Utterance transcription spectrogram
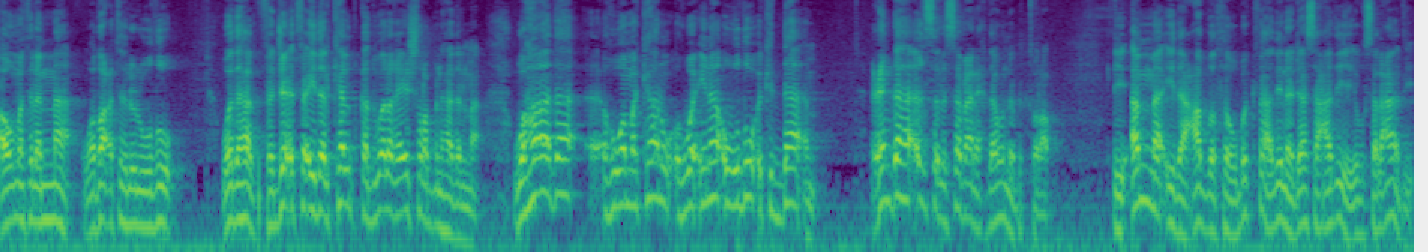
أو مثلا ماء وضعته للوضوء وذهبت فجئت فإذا الكلب قد ولغ يشرب من هذا الماء. وهذا هو مكان هو إناء وضوءك الدائم. عندها اغسل السبع إحداهن بالتراب. أما إذا عض ثوبك فهذه نجاسة عادية يغسل عادي.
